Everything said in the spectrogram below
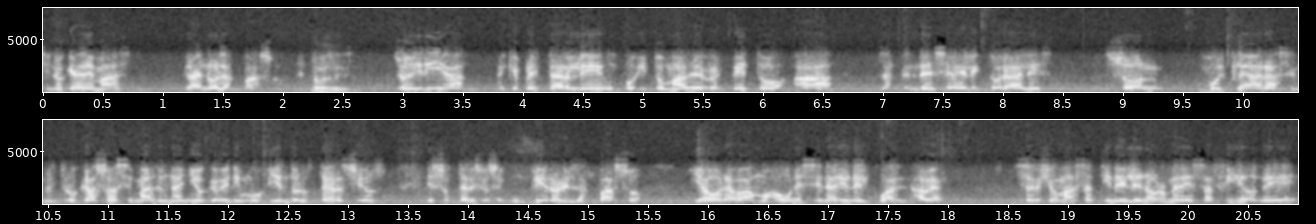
sino que además ganó las pasos. Entonces, yo diría, hay que prestarle un poquito más de respeto a las tendencias electorales. Son muy claras. En nuestro caso, hace más de un año que venimos viendo los tercios. Esos tercios se cumplieron en las PASO y ahora vamos a un escenario en el cual, a ver, Sergio Massa tiene el enorme desafío de,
